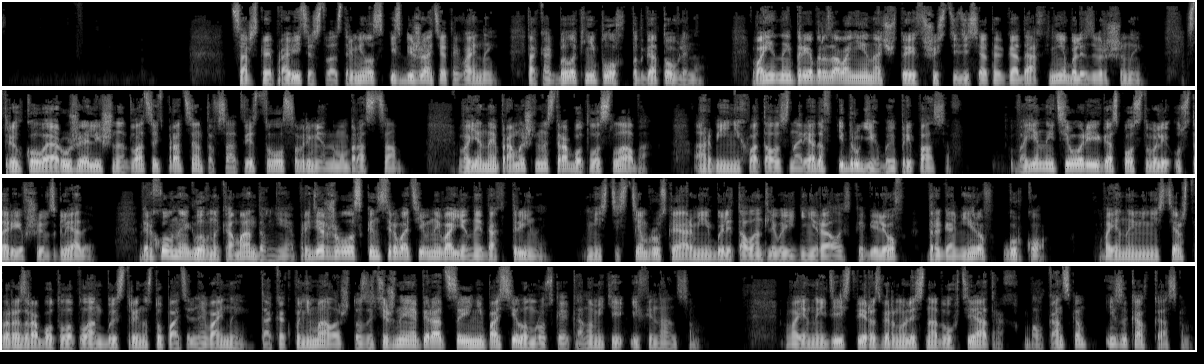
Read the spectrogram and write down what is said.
Царское правительство стремилось избежать этой войны, так как было к ней плохо подготовлено, Военные преобразования, начатые в 60-х годах, не были завершены. Стрелковое оружие лишь на 20% соответствовало современным образцам. Военная промышленность работала слабо. Армии не хватало снарядов и других боеприпасов. В военной теории господствовали устаревшие взгляды. Верховное главнокомандование придерживалось консервативной военной доктрины. Вместе с тем в русской армии были талантливые генералы Скобелев, Драгомиров, Гурко. Военное министерство разработало план быстрой наступательной войны, так как понимало, что затяжные операции не по силам русской экономики и финансам. Военные действия развернулись на двух театрах – Балканском и Закавказском.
